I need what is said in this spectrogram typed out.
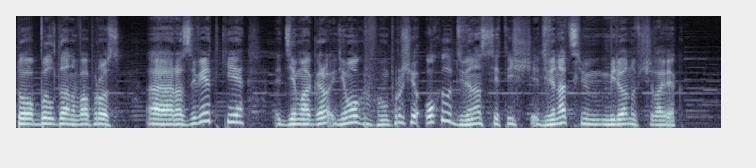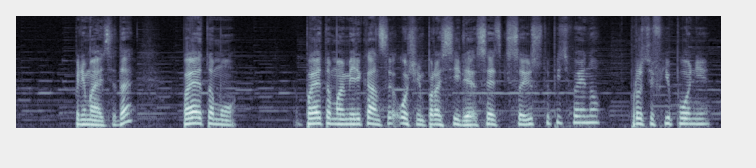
То был дан вопрос разведки, демографам и прочее, около 12, тысяч, 12 миллионов человек. Понимаете, да? Поэтому, поэтому американцы очень просили Советский Союз вступить в войну против Японии –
